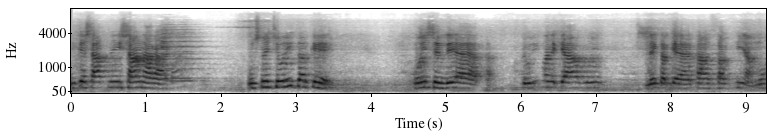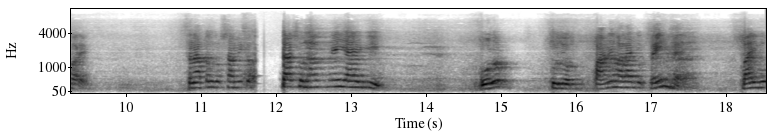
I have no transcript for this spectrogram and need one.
उनके साथ में ईशान आ रहा था उसने चोरी करके वहीं से ले आया था। चोरी मैंने क्या? लेकर के आया था सर्दियाँ मुहरे। सनातन गोस्वामी को स्वभाव नहीं आएगी। बोलो तो जो पाने वाला जो प्रेम है, भाई वो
